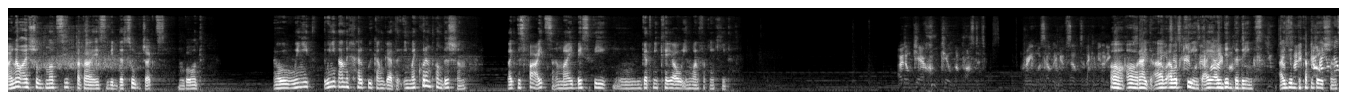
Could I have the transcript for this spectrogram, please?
I know I should not sympathize with the subjects, but uh, we need we need any help we can get. In my current condition, like these fights might basically mm, get me KO in one fucking hit. I don't care who killed the prostitutes. Crane was helping himself to the community. Oh, oh, right. I, I was killing. I, I did the things. I did decapitations.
